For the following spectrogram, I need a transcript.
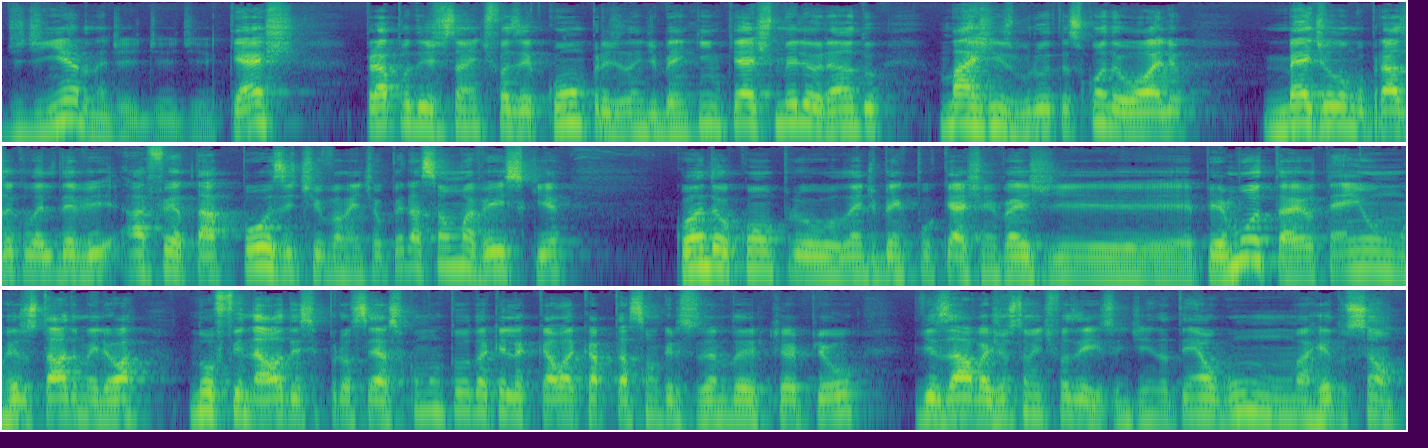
de dinheiro, né? de, de, de cash, para poder justamente fazer compras de land bank em cash, melhorando margens brutas. Quando eu olho médio e longo prazo, aquilo ali deve afetar positivamente a operação, uma vez que quando eu compro land bank por cash ao invés de permuta, eu tenho um resultado melhor no final desse processo. Como um todo, aquela captação que eles fizeram da IPO visava justamente fazer isso. A gente ainda tem alguma redução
